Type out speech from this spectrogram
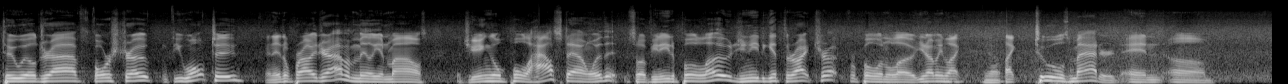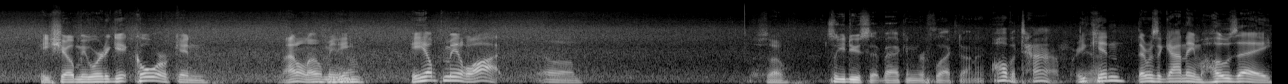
two wheel drive, four stroke if you want to, and it'll probably drive a million miles. But you ain't gonna pull a house down with it. So if you need to pull a load, you need to get the right truck for pulling a load. You know what I mean? Like Yep. like tools mattered, and um, he showed me where to get cork, and I don't know. I mean, he he helped me a lot. Um, so So you do sit back and reflect on it. all the time. Are you Yeah. kidding? There was a guy named Jose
